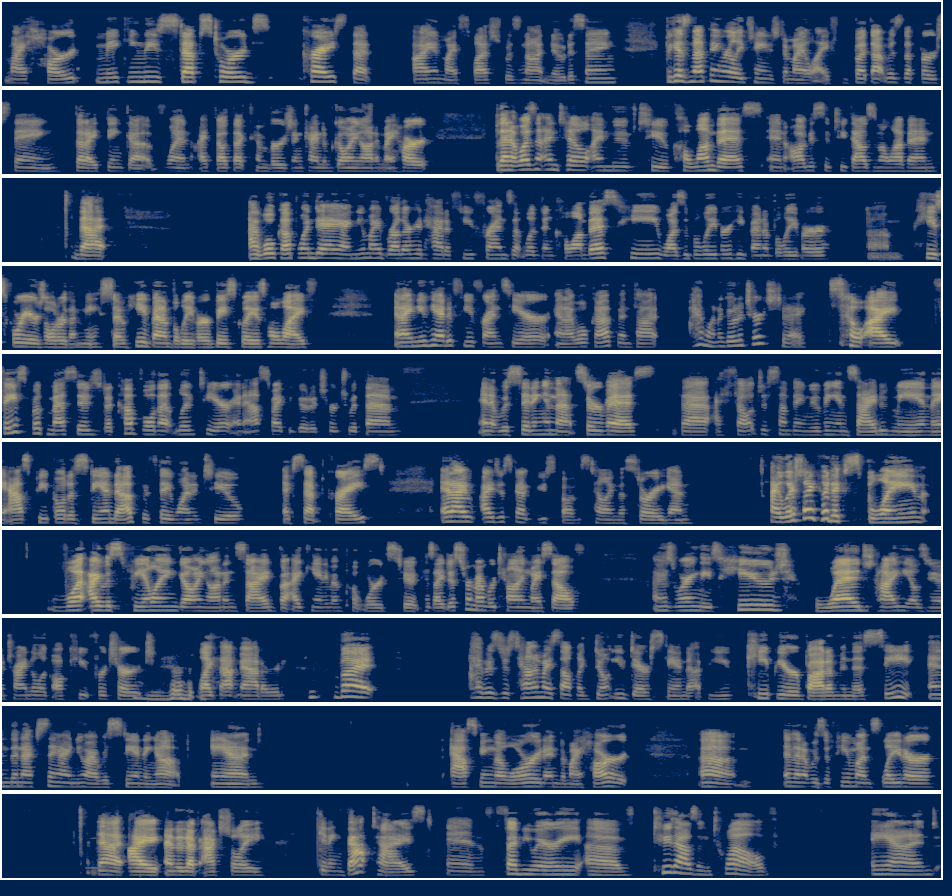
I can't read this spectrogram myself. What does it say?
my heart making these steps towards Christ that I in my flesh was not noticing because nothing really changed in my life. But that was the first thing that I think of when I felt that conversion kind of going on in my heart. But then it wasn't until I moved to Columbus in August of 2011 that I woke up one day. I knew my brother had had a few friends that lived in Columbus. He was a believer. He'd been a believer. Um, he's four years older than me. So he had been a believer basically his whole life. And I knew he had a few friends here. And I woke up and thought, I want to go to church today. So I Facebook messaged a couple that lived here and asked if I could go to church with them. And it was sitting in that service that I felt just something moving inside of me. And they asked people to stand up if they wanted to accept Christ and I, I just got goosebumps telling the story again. I wish I could explain what I was feeling going on inside, but I can't even put words to it because I just remember telling myself I was wearing these huge wedged high heels, you know, trying to look all cute for church, like that mattered. But I was just telling myself, like, don't you dare stand up. You keep your bottom in this seat. And the next thing I knew, I was standing up and asking the Lord into my heart. Um, and then it was a few months later that I ended up actually getting baptized in February of 2012. And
